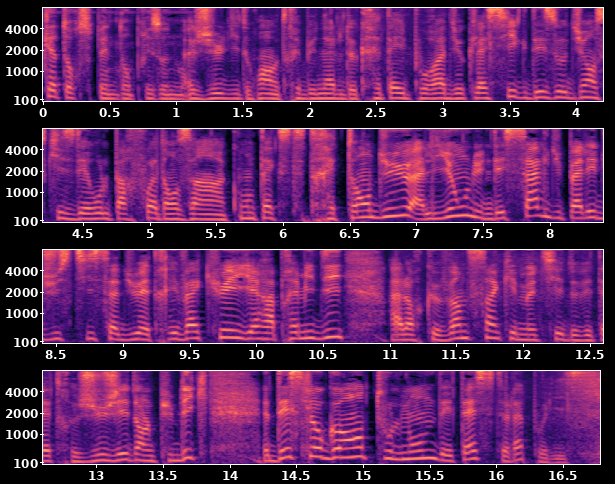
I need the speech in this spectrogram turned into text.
14 peines d'emprisonnement. Julie Droit au tribunal de Créteil pour Radio Classique. Des audiences qui se déroulent parfois dans un contexte très tendu. À Lyon, l'une des salles du palais de justice a dû être évacuée hier après-midi alors que 25 émeutiers devaient être jugés dans le public. Des slogans, tout le monde déteste la police.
